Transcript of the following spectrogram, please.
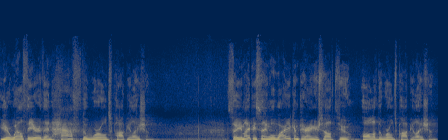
you're wealthier than half the world's population. So you might be saying, well, why are you comparing yourself to all of the world's population?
